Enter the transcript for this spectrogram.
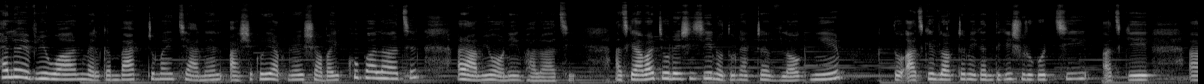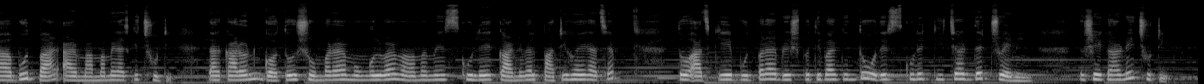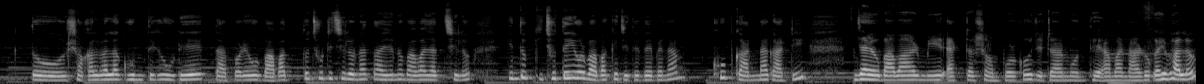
Hello everyone welcome back to my channel আশা করি আপনারা সবাই খুব ভালো আছেন আর আমিও অনেক ভালো আছি। আজকে আবার চলে এসেছি নতুন একটা ভ্লগ নিয়ে। তো আজকে ভ্লগটা আমি এখান থেকেই শুরু করছি। আজকে বুধবার আর মামামের আজকে ছুটি। তার কারণ গত সোমবার আর মঙ্গলবার মামামের স্কুলে কার্নিভাল পার্টি হয়ে গেছে। তো আজকে বুধবার আর বৃহস্পতিবার কিন্তু ওদের স্কুলের টিচারদের ট্রেনিং তো সেই কারণেই ছুটি। তো সকালবেলা ঘুম থেকে উঠে তারপরে ওর বাবার তো ছুটি ছিল না, তাই জন্য বাবা যাচ্ছিল। কিন্তু কিছুতেই ওর বাবাকে যেতে দেবে না। খুব কান্নাকাটি। যাই হোক, বাবা আর মেয়ের একটা সম্পর্ক, যেটার মধ্যে আমার নাড়ুকাই ভালো।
